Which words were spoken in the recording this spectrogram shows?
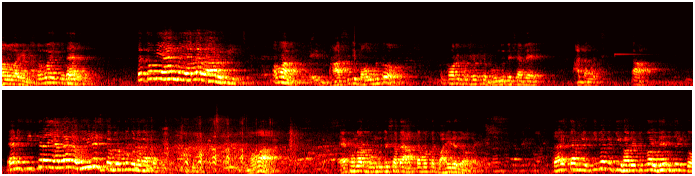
ভালো লাগে না। সবাই তো তো তুমি হ্যাঁ এলা আর কি? এই ভার্সিটি বন্ধ তো। ঘরে বসে বসে বন্ধুদের সাথে আড্ডা মারছি। মামা এখন আর বন্ধুদের সাথে আড্ডা বাইরে যাওয়া লাগে। তাই কেমনে কীভাবে কি হয় একটু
